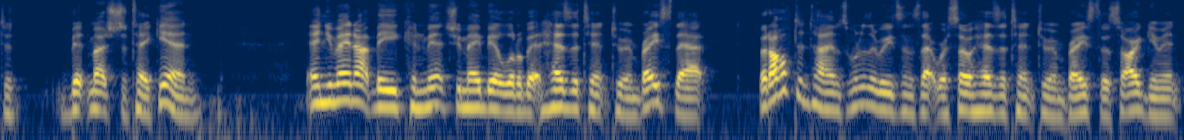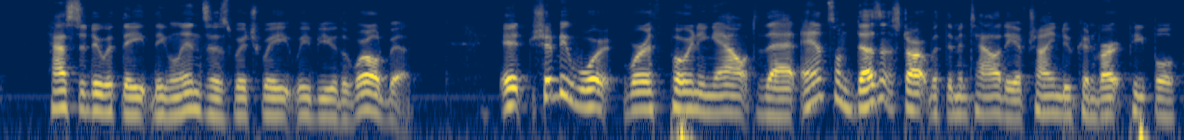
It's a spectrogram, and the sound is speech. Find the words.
to bit much to take in, and you may not be convinced, you may be a little bit hesitant to embrace that, but oftentimes one of the reasons that we're so hesitant to embrace this argument has to do with the, the lenses which we, we view the world with. It should be wor- worth pointing out that Anselm doesn't start with the mentality of trying to convert people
